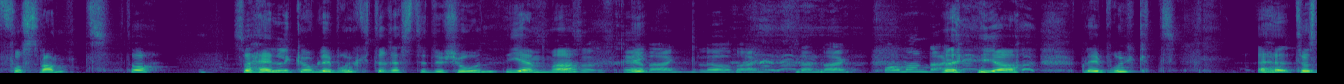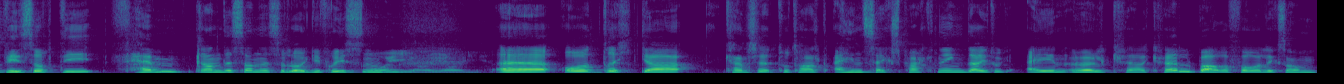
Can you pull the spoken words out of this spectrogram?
forsvant da. Så helga ble brukt til restitusjon hjemme. Altså fredag, lørdag, søndag og mandag. Ja, ble brukt eh, til å spise opp de fem Grandisene som lå i frysen. Oi, oi, oi. Eh, og drikke kanskje totalt én sekspakning, der jeg tok én øl hver kveld, bare for å liksom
